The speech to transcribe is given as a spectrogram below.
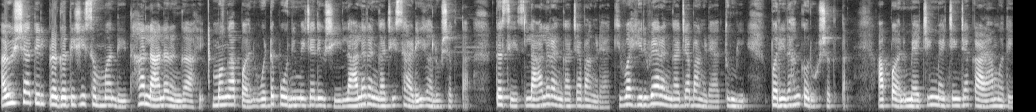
आयुष्यातील प्रगतीशी संबंधित हा लाल रंग आहे. मग आपण वटपौर्णिमेच्या दिवशी लाल रंगाची साडी घालू शकता. तसेच लाल रंगाच्या बांगड्या किंवा हिरव्या रंगाच्या बांगड्या तुम्ही परिधान करू शकता. आपण मॅचिंग मॅचिंगच्या काळामध्ये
